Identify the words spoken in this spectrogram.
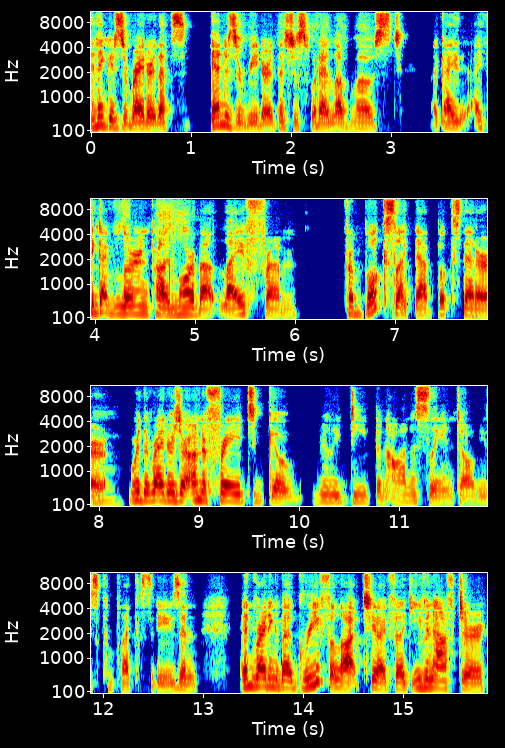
I think as a writer, that's and as a reader, that's just what I love most. Like I I think I've learned probably more about life from from books like that books that are Mhm. where the writers are unafraid to go really deep and honestly into all these complexities and and writing about grief a lot too i feel like even after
